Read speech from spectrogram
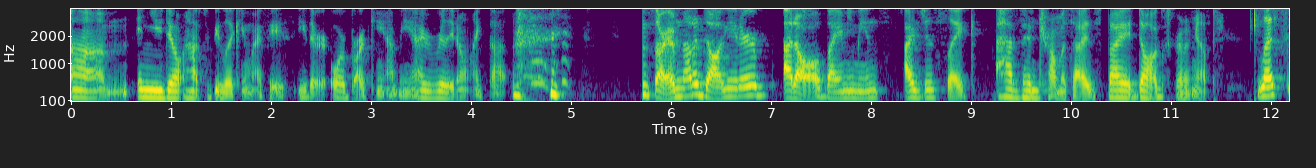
Um, and you don't have to be licking my face either or barking at me. I really don't like that. I'm sorry, I'm not a dog hater at all by any means. I just like have been traumatized by dogs growing up. Let's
